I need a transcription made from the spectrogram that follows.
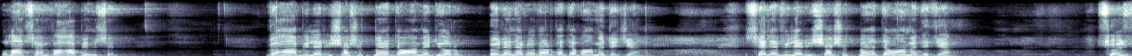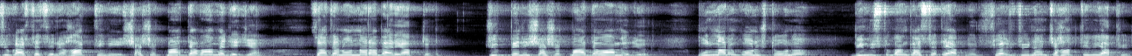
Ulan sen Vahabi misin? Vehhabileri şaşırtmaya devam ediyorum. Ölene kadar da devam edeceğim. Selefileri şaşırtmaya devam edeceğim. Sözcü gazetesini, Halk TV'yi şaşırtmaya devam edeceğim. Zaten onlar haber yaptı. Cübbeli şaşırtmaya devam ediyor. Bunların konuştuğunu bir Müslüman gazetede yapmıyor. Sözcüyle Halk TV yapıyor.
